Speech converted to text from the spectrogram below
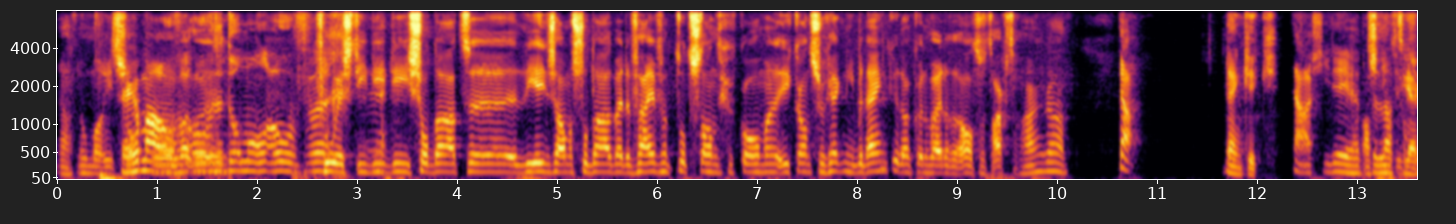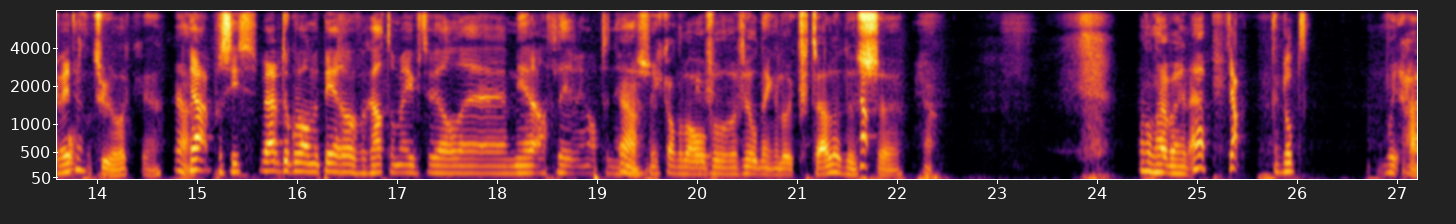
ja, noem maar iets Zeg maar over, de dommel, over... hoe is die, die, die soldaat, die eenzame soldaat bij de vijver tot stand gekomen? Je kan het zo gek niet bedenken, dan kunnen wij er altijd achteraan gaan. Ja. Denk ik. Ja, als je ideeën hebt, Als laat het ons weten. natuurlijk. eh, ja. Ja, precies. We hebben het ook wel met Per over gehad om eventueel eh, meer afleveringen op te nemen. Ja, Dus, je kan er wel over veel dingen leuk vertellen. Dus ja. ja. En dan hebben we een app. dat klopt. Ja,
